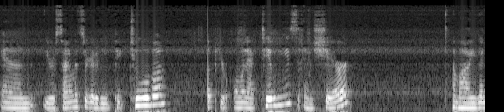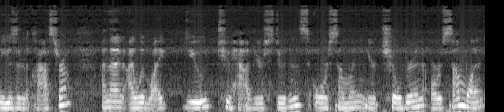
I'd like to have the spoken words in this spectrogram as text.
And your assignments are going to be pick two of them, up your own activities and share of how you're going to use it in the classroom. And then I would like you to have your students or someone, your children or someone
